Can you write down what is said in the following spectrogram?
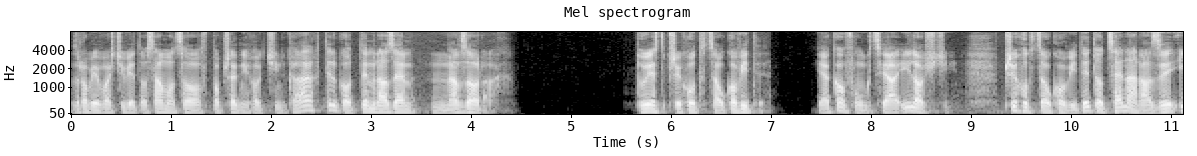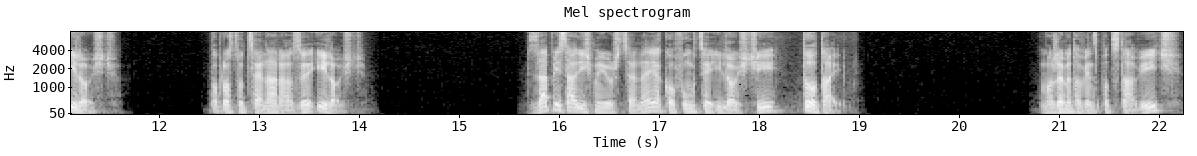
Zrobię właściwie to samo, co w poprzednich odcinkach, tylko tym razem na wzorach. Tu jest przychód całkowity, jako funkcja ilości. Przychód całkowity to cena razy ilość. Po prostu cena razy ilość. Zapisaliśmy już cenę jako funkcję ilości tutaj. Możemy to więc podstawić.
